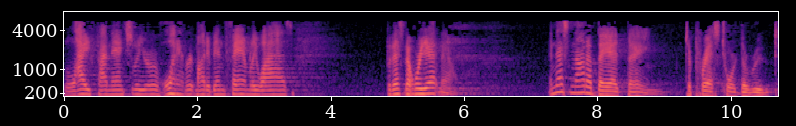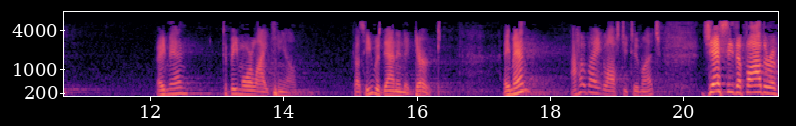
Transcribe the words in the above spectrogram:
life financially or whatever it might have been family wise. But that's not where you're at now. And that's not a bad thing to press toward the root. Amen? To be more like him. Because he was down in the dirt. Amen? I hope I ain't lost you too much. Jesse, the father of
